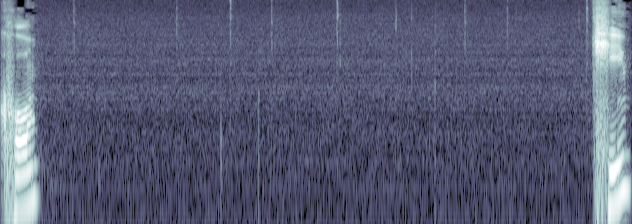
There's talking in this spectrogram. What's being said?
Ко. Ки.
